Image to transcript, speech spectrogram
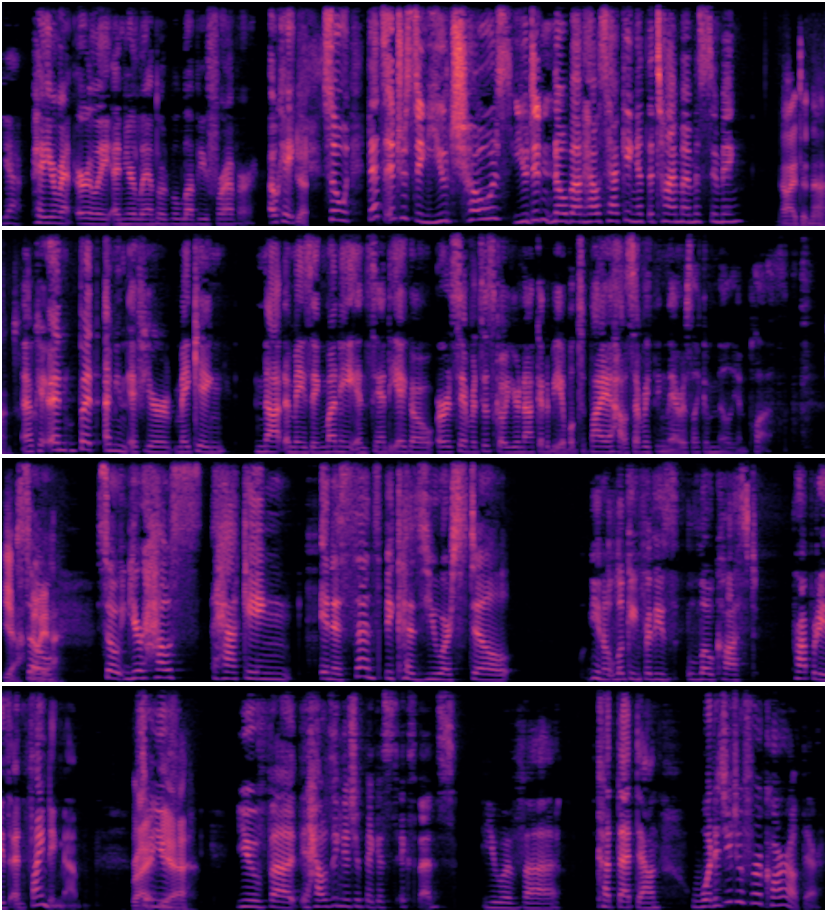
Yeah, pay your rent early and your landlord will love you forever. Okay. Yes. So that's interesting. You chose, you didn't know about house hacking at the time, I'm assuming? No, I did not. Okay. And, but I mean, if you're making not amazing money in San Diego or San Francisco, you're not going to be able to buy a house. Everything there is like a million plus. Yeah. So, oh, yeah. So you're house hacking in a sense because you are still, you know, looking for these low cost properties and finding them. right. you've- yeah. You've, uh, housing is your biggest expense. You have, uh, cut that down. What did you do for a car out there?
